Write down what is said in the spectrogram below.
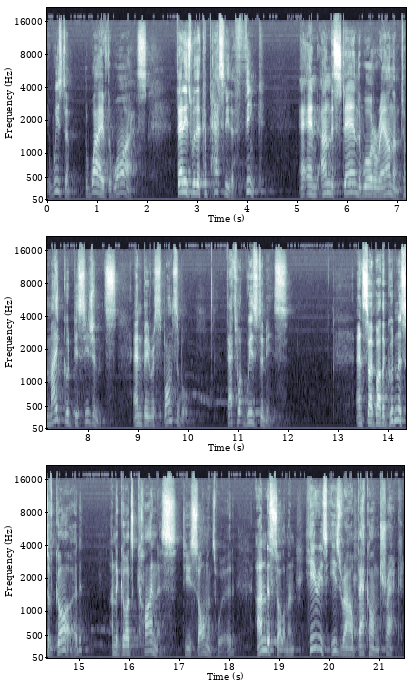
Wisdom, the way of the wise. That is, with a capacity to think and understand the world around them, to make good decisions and be responsible. That's what wisdom is. And so, by the goodness of God, under God's kindness, to use Solomon's word, under Solomon, here is Israel back on track.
